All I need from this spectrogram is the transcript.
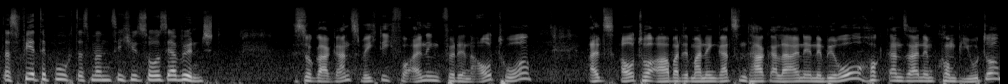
das vierte Buch, das man sich so sehr wünscht. Das ist sogar ganz wichtig, vor allen Dingen für den Autor, als Autor arbeitet man den ganzen Tag alleine in einem Büro, hockt an seinem Computer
